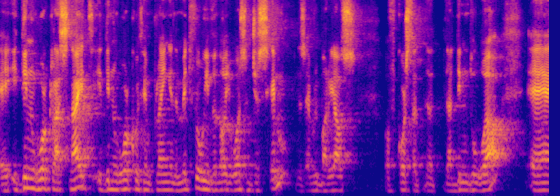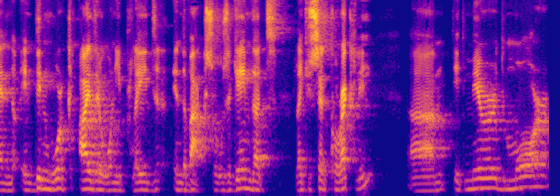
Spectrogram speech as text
Uh, It didn't work last night. It didn't work with him playing in the midfield, even though it wasn't just him. There's everybody else, of course, that, that, that didn't do well. And it didn't work either when he played in the back. So it was a game that, like you said correctly, um, it mirrored more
